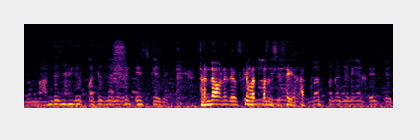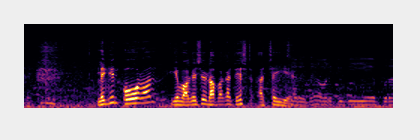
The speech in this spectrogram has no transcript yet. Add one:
अंदर जाने के बाद पता चलेगा टेस्ट कैसा है। ठंडा होने दे उसके बाद पता चलेगा। बाद पता चलेगा टेस्ट कैसा है। लेकिन ओवरऑल ये वागेश्वर ढाबा का टेस्ट अच्छा ही अच्छा है और क्योंकि ये पूरा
